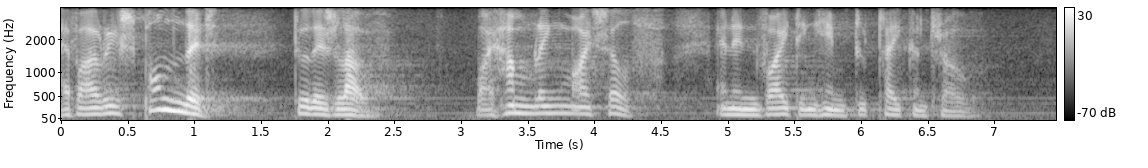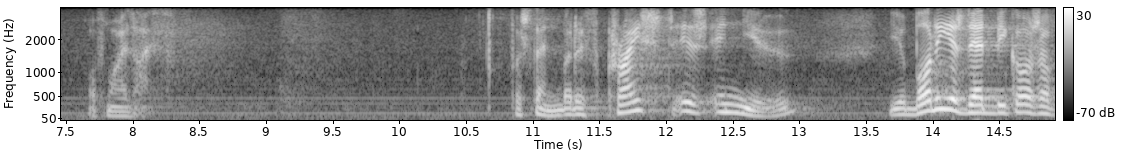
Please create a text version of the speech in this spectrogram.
Have I responded to this love by humbling myself and inviting Him to take control of my life? for sin. But if Christ is in you, your body is dead because of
